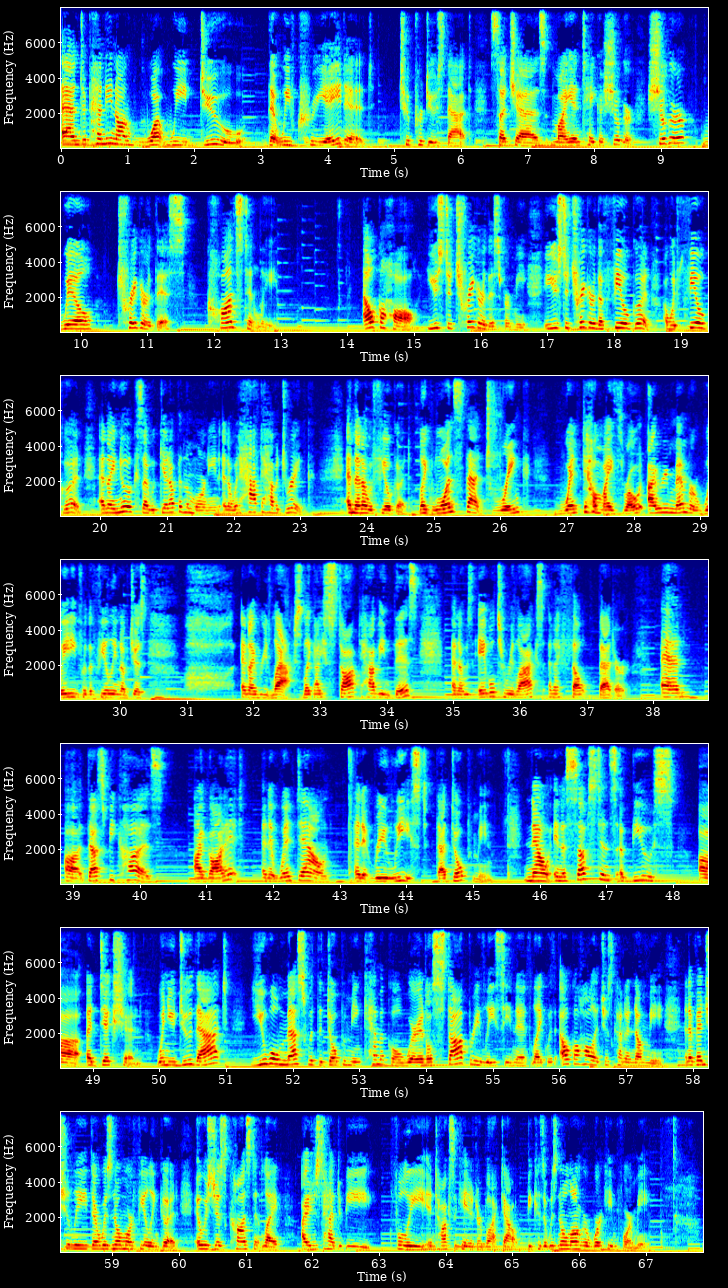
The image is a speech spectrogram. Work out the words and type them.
And depending on what we do that we've created to produce that, such as my intake of sugar, sugar will trigger this constantly. Alcohol used to trigger this for me. It used to trigger the feel good. I would feel good. And I knew it because I would get up in the morning and I would have to have a drink. And then I would feel good. Like once that drink went down my throat, I remember waiting for the feeling of just, and I relaxed. Like I stopped having this and I was able to relax and I felt better. And uh, that's because I got it and it went down and it released that dopamine. Now, in a substance abuse uh, addiction, when you do that, you will mess with the dopamine chemical where it'll stop releasing it. Like with alcohol, it just kind of numbed me. And eventually, there was no more feeling good. It was just constant, like, I just had to be fully intoxicated or blacked out because it was no longer working for me.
